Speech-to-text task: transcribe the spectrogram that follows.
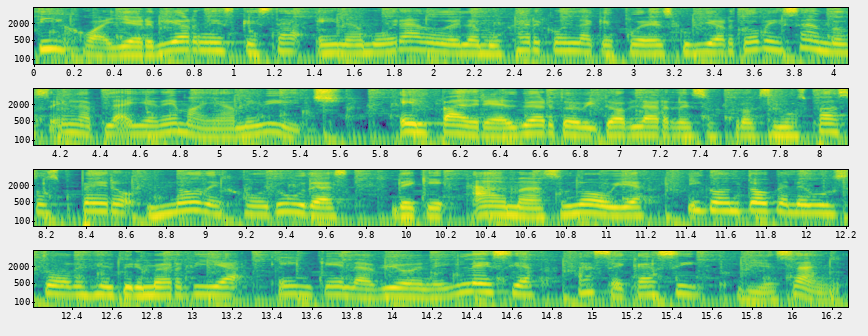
dijo ayer viernes que está enamorado de la mujer con la que fue descubierto besándose en la playa de Miami Beach. El padre Alberto evitó hablar de sus próximos pasos, pero no dejó dudas de que ama a su novia y contó que le gustó desde el primer día en que la vio en la iglesia hace casi 10 años.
